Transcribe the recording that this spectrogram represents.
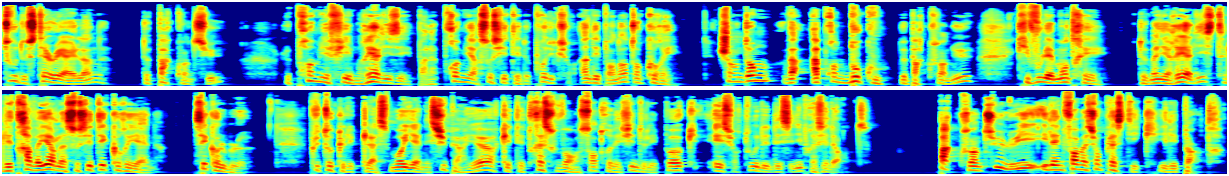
To the Starry Island de Park Kwon-soo, le premier film réalisé par la première société de production indépendante en Corée. Chandong va apprendre beaucoup de Park Kwon-soo qui voulait montrer de manière réaliste les travailleurs de la société coréenne, ses cols bleus, plutôt que les classes moyennes et supérieures qui étaient très souvent au centre des films de l'époque et surtout des décennies précédentes. Park Kwon-soo, lui, il a une formation plastique, il est peintre.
